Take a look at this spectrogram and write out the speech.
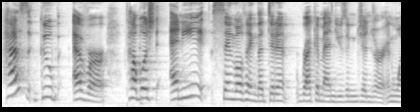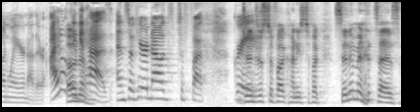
has Goop ever published any single thing that didn't recommend using ginger in one way or another. I don't Oh, think no. it has. And so here now it's to fuck. Great. Gingers to fuck, honeys to fuck. Cinnamon, it says,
